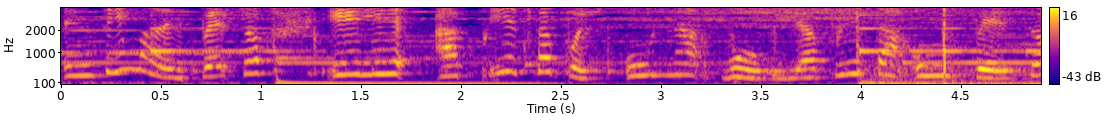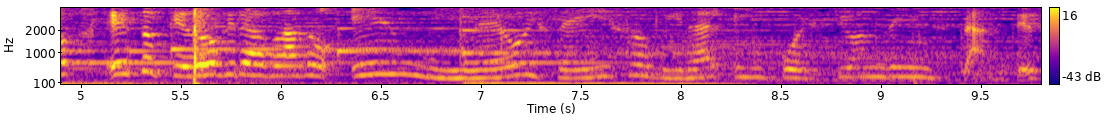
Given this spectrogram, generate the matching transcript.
encima del pecho y le aprieta pues una boobie, le aprieta un pecho. Esto quedó grabado en video y se hizo viral en cuestión de instantes.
